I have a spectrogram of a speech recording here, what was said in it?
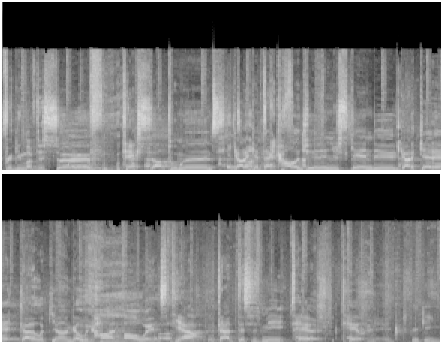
Freaking love to surf, take supplements, gotta get that collagen in your skin, dude. Gotta get it. Gotta look young, gotta look hot always. Yeah, that this is me, Taylor. Taylor, dude. Freaking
